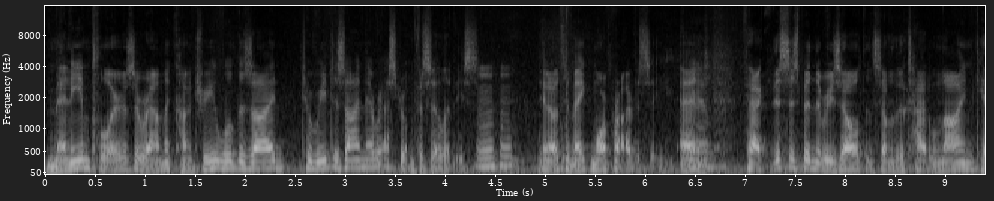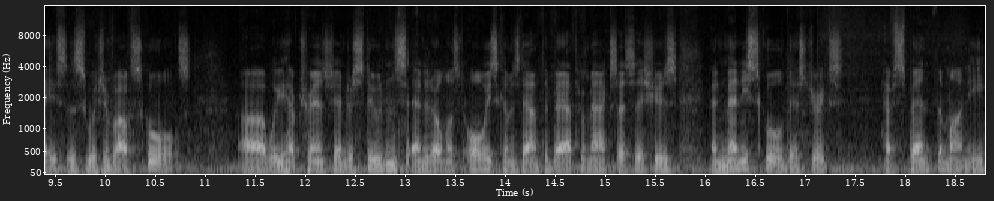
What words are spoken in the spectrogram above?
many employers around the country will decide to redesign their restroom facilities, you know, to make more privacy. And Yeah. in fact, this has been the result in some of the Title IX cases, which involve schools, uh, where you have transgender students, and it almost always comes down to bathroom access issues. And many school districts have spent the money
